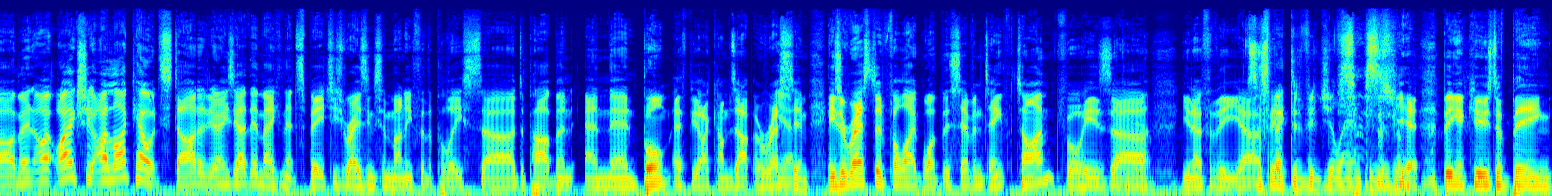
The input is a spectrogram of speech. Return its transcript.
Oh mean, I, I actually I liked how it started. You know, he's out there making that speech. He's raising some money for the police uh, department, and then boom, FBI comes up, arrests him. He's arrested for like what the seventeenth time for his, uh, Yeah. you know, for the uh, Suspected vigilantism. yeah, being accused of being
